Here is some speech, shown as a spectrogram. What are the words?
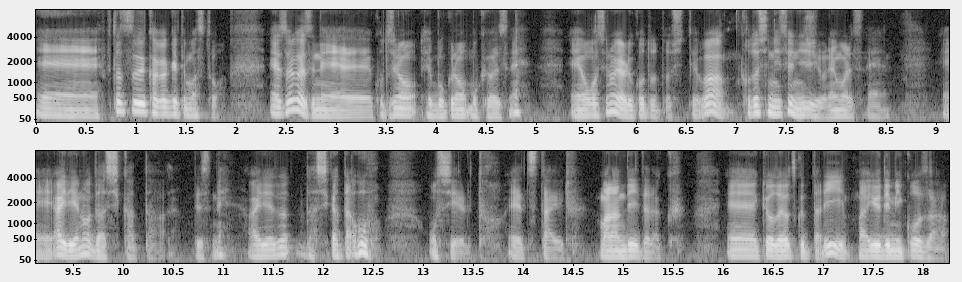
え2つ掲げてますと、えそれがですね今年の、え僕の目標ですね、えー、大橋のやることとしては今年2024年はですね、えアイデアの出し方ですね。アイデアの出し方を教えると、え伝える学んでいただく、え教材を作ったり、まあ、ユーデミ講座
